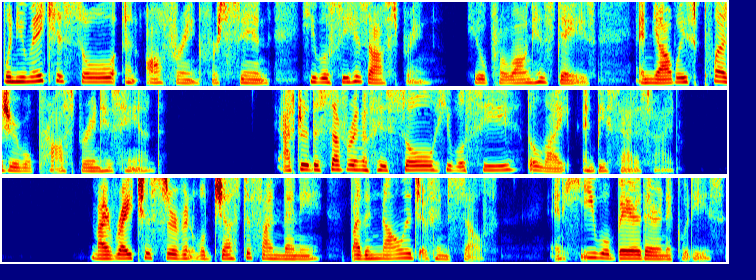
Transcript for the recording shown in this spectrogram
When you make his soul an offering for sin, he will see his offspring, he will prolong his days, and Yahweh's pleasure will prosper in his hand. After the suffering of his soul, he will see the light and be satisfied. My righteous servant will justify many by the knowledge of himself, and he will bear their iniquities.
